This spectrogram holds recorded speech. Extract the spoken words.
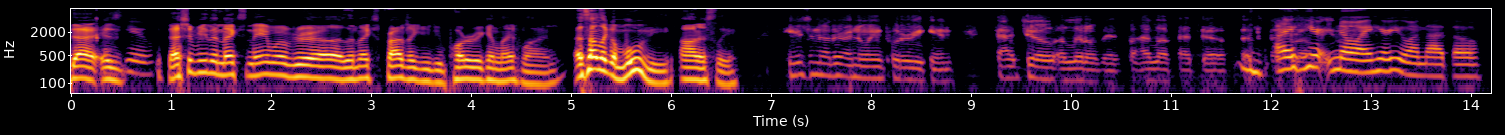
That is you. that should be the next name of your uh, the next project you do. Puerto Rican Lifeline. That sounds like a movie, honestly. Here's another annoying Puerto Rican, Fat Joe, a little bit, but I love Fat Joe. That's, that's I what I'll hear no, I hear you on that though.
